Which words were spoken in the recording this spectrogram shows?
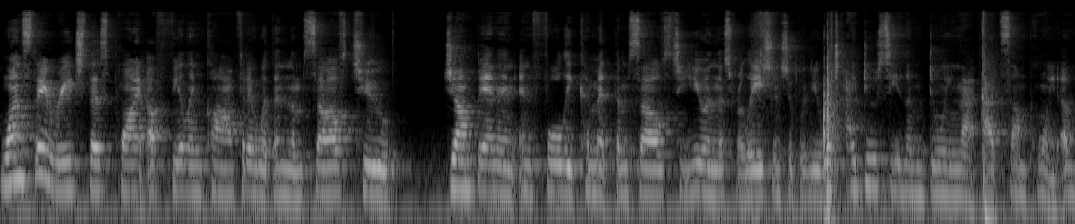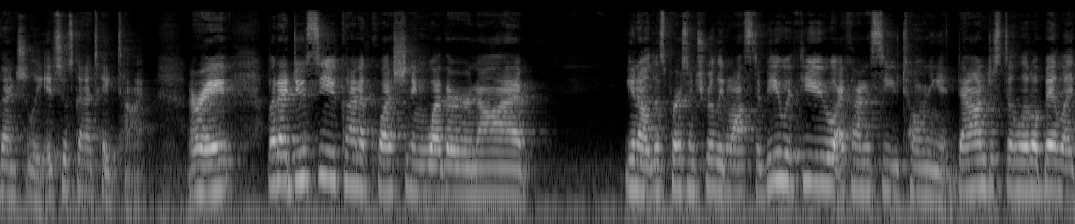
Once they reach this point of feeling confident within themselves to jump in and, and fully commit themselves to you in this relationship with you, which I do see them doing that at some point eventually. It's just going to take time. All right. But I do see you kind of questioning whether or not you know, this person truly wants to be with you. I kind of see you toning it down just a little bit. Like,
